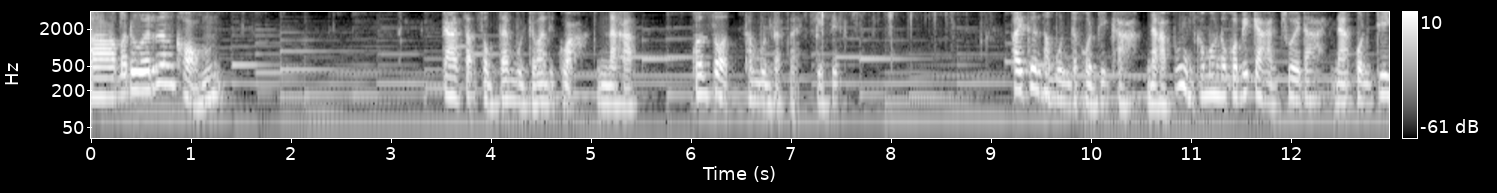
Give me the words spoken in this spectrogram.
อ่ามาดูเรื่องของ การสะสมแต้มบุญกันบ้างดีกว่านะครับ คนโสดทำบุญแบบไหนปิดสิไพ่ขึ้นทำบุญกับคนพิการนะครับอืมขโมยคนพิการช่วยได้นะคนที่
